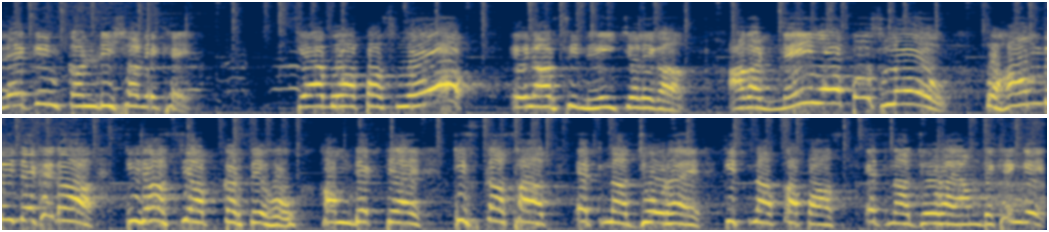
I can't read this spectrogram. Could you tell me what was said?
लेकिन कंडीशन एक है। क्या वापस लो? एनआरसी नहीं चलेगा। अगर नहीं वापस लो तो हम भी देखेगा किधर से आप करते हो। हम देखते हैं किसका साथ इतना ज़ोर है, कितना कपास पास इतना ज़ोर है, हम देखेंगे।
